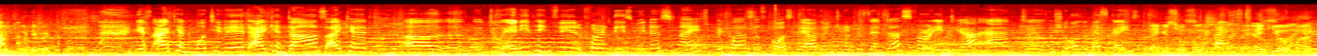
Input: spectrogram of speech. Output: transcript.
and, yes, I can motivate. I can dance. I can uh, do anything for, for these winners tonight because, of course, they are going to represent us for India. And uh, wish you all the best, guys. Thank you so much. Thanks. Thank you so much.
